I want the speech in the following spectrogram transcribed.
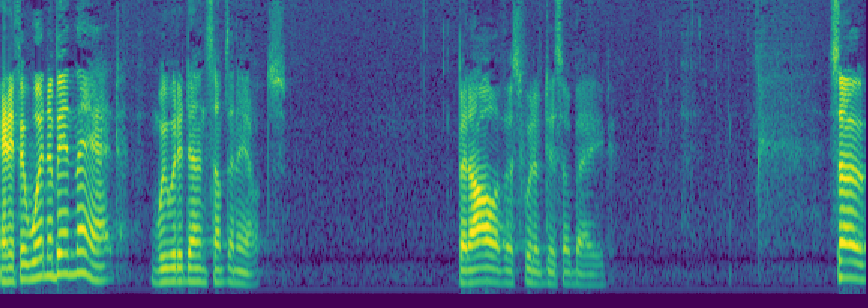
And if it wouldn't have been that, we would have done something else. But all of us would have disobeyed. So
